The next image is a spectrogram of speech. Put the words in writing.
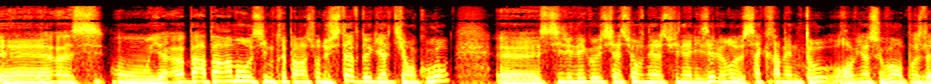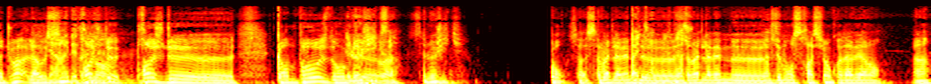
Euh, on- Il y a bah, apparemment aussi une préparation du staff de Galtier en cours. Euh, si les négociations venaient à se finaliser, le nom de Sacramento revient souvent au poste d'adjoint, là aussi proche de, proche de euh, Campos. Donc, C'est logique euh, voilà. ça. C'est logique. Bon, ça, ça va de la même, de, ça va de la même euh, démonstration qu'on avait avant. Hein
